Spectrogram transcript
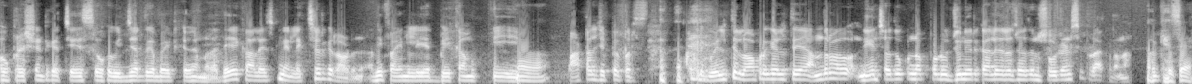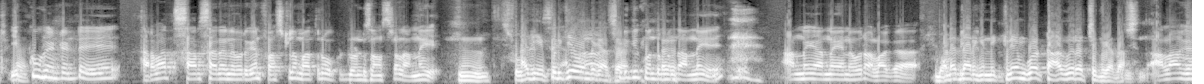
ఒక ప్రెసిడెంట్గా చేసి ఒక విద్యార్థిగా బయటకు వెళ్ళాను. అదే కాలేజ్కి నేను లెక్చర్గా రావడం. అది ఫైనల్ ఇయర్ బీకామ్కి పాఠాలు చెప్పే పరిస్థితి. అక్కడికి వెళ్తే లోపలికి వెళ్తే అందరూ నేను చదువుకున్నప్పుడు జూనియర్ కాలేజీలో చదువుతున్న స్టూడెంట్స్ ఇప్పుడు అక్కడ ఓకే సార్. ఎక్కువగా ఏంటంటే తర్వాత సార్ సార్ అనేవారు కానీ ఫస్ట్లో మాత్రం ఒకటి రెండు సంవత్సరాలు అన్నయ్య. అది ఉంది కదా ఇప్పటికీ కొంతమంది అన్నయ్య. అన్నయ్య అన్నయ్య అనేవారు అలాగా అంటే దానికి నిక్ నేమ్ కూడా టాగూర్ వచ్చింది కదా. అలాగా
